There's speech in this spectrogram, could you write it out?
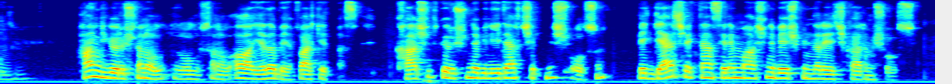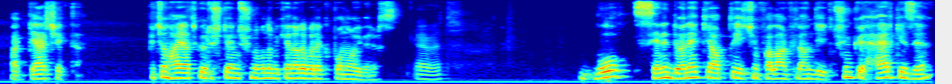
Hı hı. Hangi görüşten ol, olursan ol, A ya da B fark etmez. Karşıt görüşünde bir lider çıkmış olsun ve gerçekten senin maaşını 5000 liraya çıkarmış olsun. Bak gerçekten. Bütün hayat görüşlerini şunu bunu bir kenara bırakıp ona oy verirsin. Evet. Bu seni dönek yaptığı için falan filan değil. Çünkü herkese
